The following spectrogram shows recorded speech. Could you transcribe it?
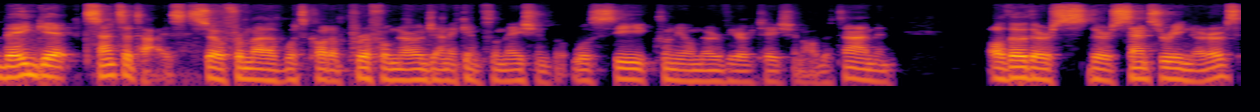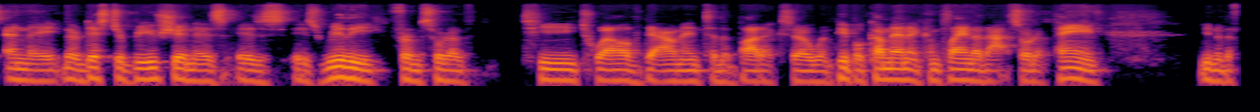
they get sensitized. So from a what's called a peripheral neurogenic inflammation, but we'll see cluneal nerve irritation all the time. And although there's there's sensory nerves and they their distribution is is is really from sort of T12 down into the buttock. So when people come in and complain of that sort of pain, you know, the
